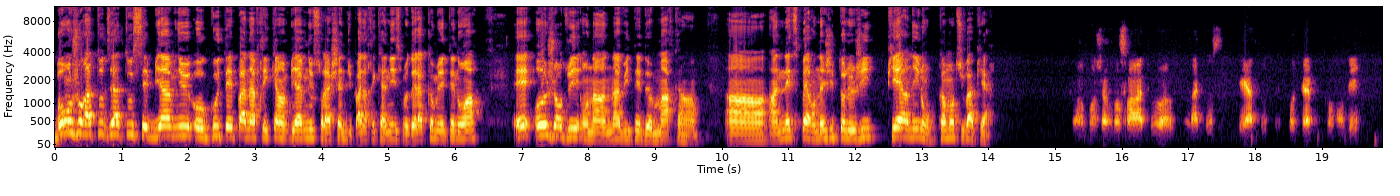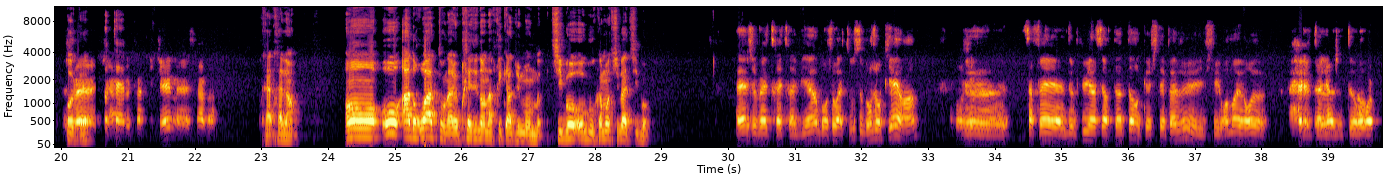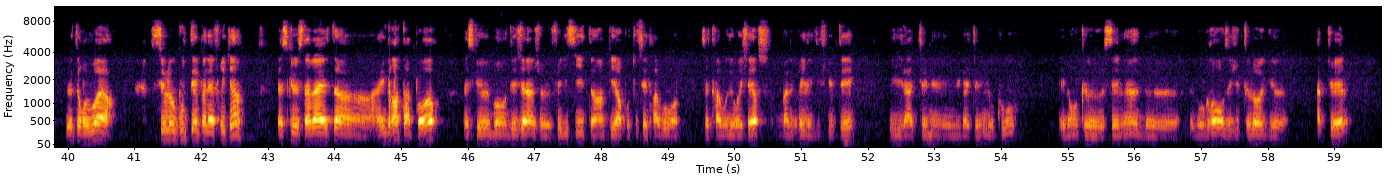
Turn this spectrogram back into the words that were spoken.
Bonjour à toutes et à tous et bienvenue au goûter panafricain, bienvenue sur la chaîne du panafricanisme de la communauté noire. Et aujourd'hui, on a un invité de marque, un, un, expert en égyptologie, Pierre Nilon. Comment tu vas Pierre? Bonjour, bonsoir à, tous, à tous et à toutes, au comme on dit. Je vais, un peu fatigué, mais ça va. Très très bien. En haut à droite, on a le président africain du monde, Thibaut Obou. Comment tu vas Thibaut? Eh, Je vais très très bien. Bonjour à tous. Bonjour Pierre. Hein. Bonjour. Euh, ça fait depuis un certain temps que je t'ai pas vu et je suis vraiment heureux de, te, de, te revoir sur le goûter panafricain parce que ça va être un, grand apport. Parce que, bon, déjà, je félicite hein, Pierre pour tous ses travaux, hein, ses travaux de recherche, malgré les difficultés. Il a tenu, il a tenu le coup. Et donc, euh, c'est l'un de, nos grands égyptologues euh, actuels.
